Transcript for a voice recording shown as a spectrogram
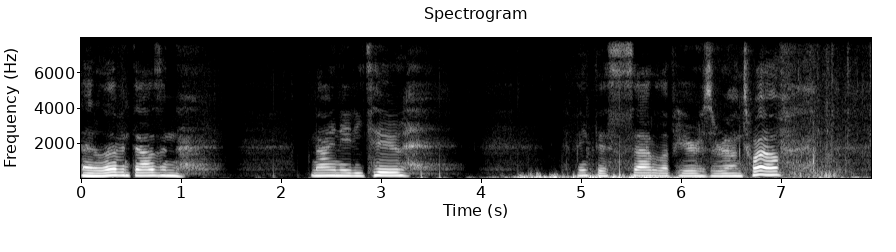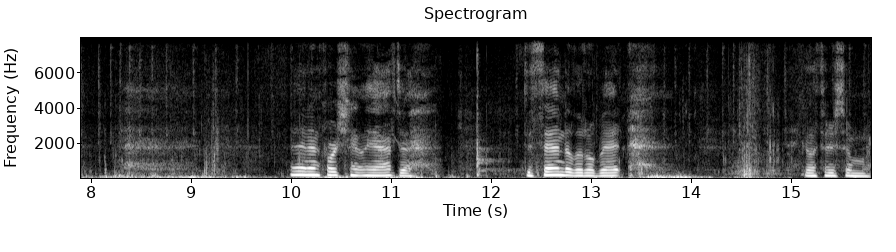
At 11,982. I think this saddle up here is around 12. And unfortunately, I have to descend a little bit go through some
